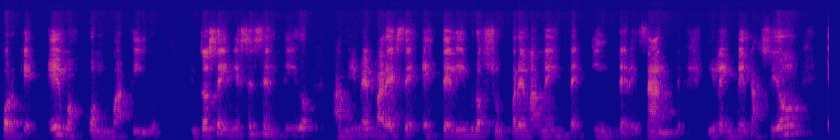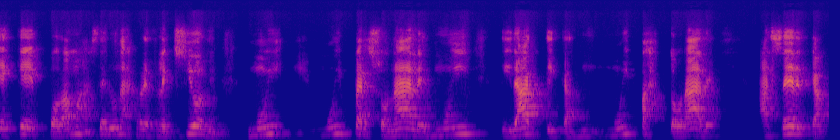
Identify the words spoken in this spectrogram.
porque hemos combatido. Entonces, en ese sentido, a mí me parece este libro supremamente interesante. Y la invitación es que podamos hacer unas reflexiones muy, muy personales, muy didácticas, muy pastorales acerca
